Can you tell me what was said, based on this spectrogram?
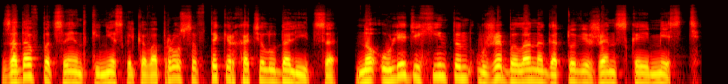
Задав пациентке несколько вопросов, Текер хотел удалиться, но у леди Хинтон уже была наготове женская месть.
